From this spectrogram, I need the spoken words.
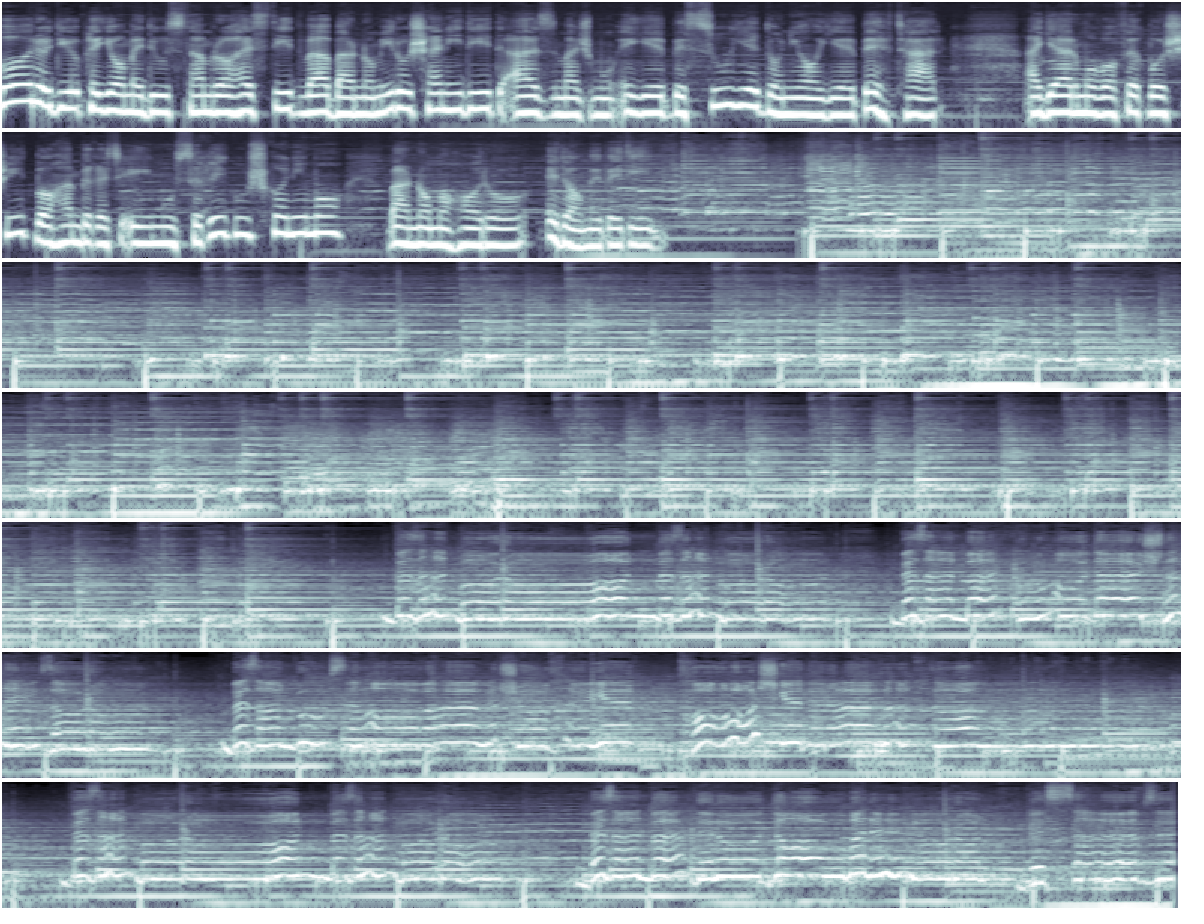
با رادیو پیام دوست همراه هستید و برنامه رو شنیدید از مجموعه به سوی دنیای بهتر. اگر موافق باشید با هم به قطعه موسیقی گوش کنیم و برنامه ها رو ادامه بدیم. serves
